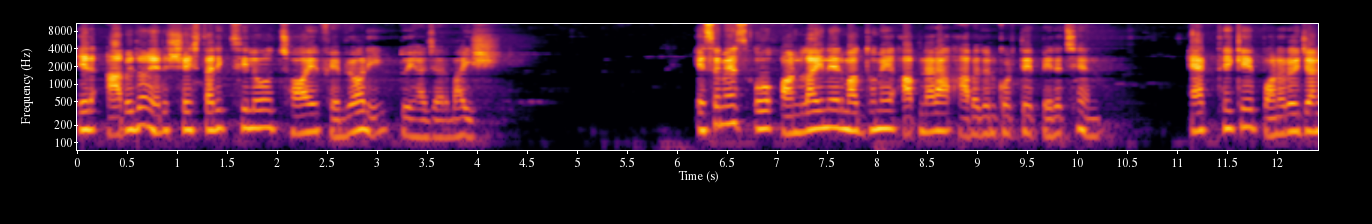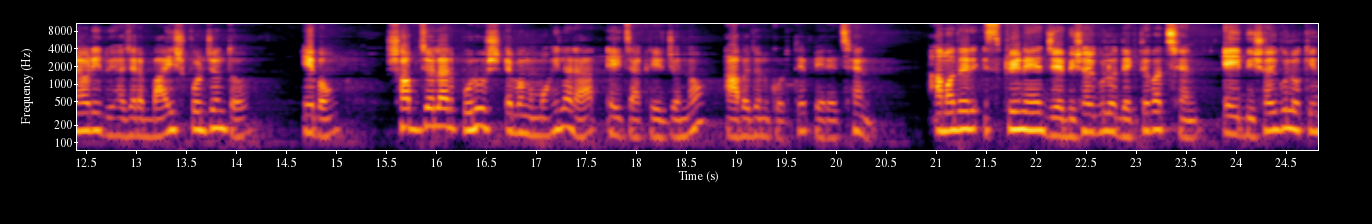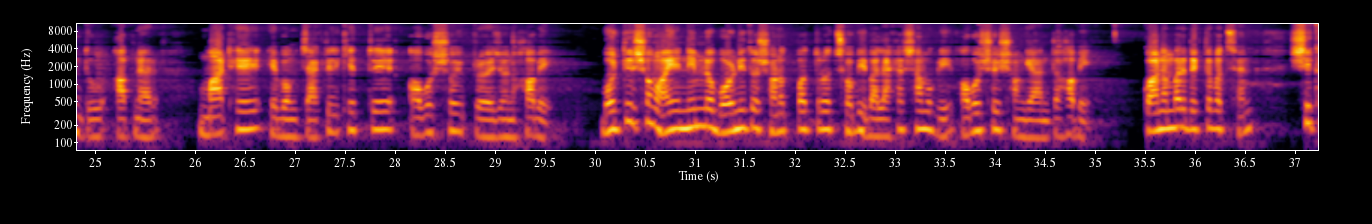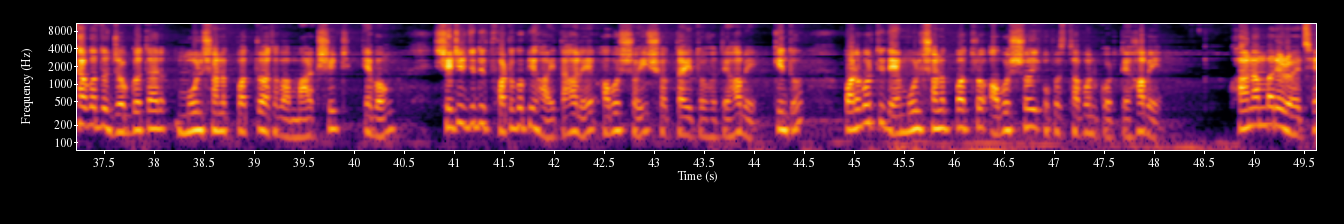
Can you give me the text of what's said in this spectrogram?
এর আবেদনের শেষ তারিখ ছিল ছয় ফেব্রুয়ারি দুই হাজার বাইশ। এস এম এস ও অনলাইনের মাধ্যমে আপনারা আবেদন করতে পেরেছেন এক থেকে পনেরোই জানুয়ারি দুই হাজার বাইশ পর্যন্ত এবং সব জেলার পুরুষ এবং মহিলারা এই চাকরির জন্য আবেদন করতে পেরেছেন। আমাদের স্ক্রিনে যে বিষয়গুলো দেখতে পাচ্ছেন, এই বিষয়গুলো কিন্তু আপনার মাঠে এবং চাকরির ক্ষেত্রে অবশ্যই প্রয়োজন হবে। ভর্তির সময় নিম্ন বর্ণিত সনদপত্র, ছবি বা লেখার সামগ্রী অবশ্যই সঙ্গে আনতে হবে। ক নম্বরে দেখতে পাচ্ছেন, শিক্ষাগত যোগ্যতার মূল সনদপত্র অথবা মার্কশিট এবং সেটির যদি ফটোকপি হয় তাহলে অবশ্যই সত্যায়িত হতে হবে। কিন্তু পরবর্তীতে মূল সনদপত্র অবশ্যই উপস্থাপন করতে হবে। খ নম্বরে রয়েছে,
